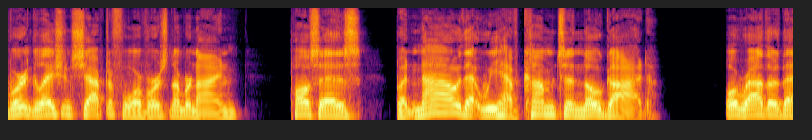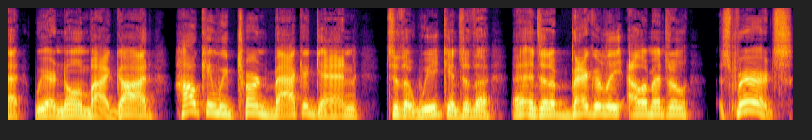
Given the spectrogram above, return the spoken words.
We're in Galatians chapter 4, verse number 9. Paul says, But now that we have come to know God, or rather that we are known by God, how can we turn back again to the weak and to the uh, and to the beggarly elemental spirits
